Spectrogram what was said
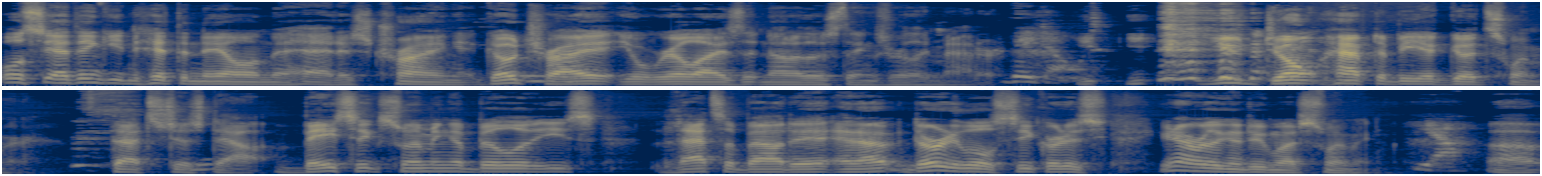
Well, see, I think you hit the nail on the head. Is trying it. Go try mm-hmm. it. You'll realize that none of those things really matter. They don't. You, you, you don't have to be a good swimmer. That's just mm-hmm. out. Basic swimming abilities. That's about it. And a dirty little secret is you're not really going to do much swimming. Yeah. Uh,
